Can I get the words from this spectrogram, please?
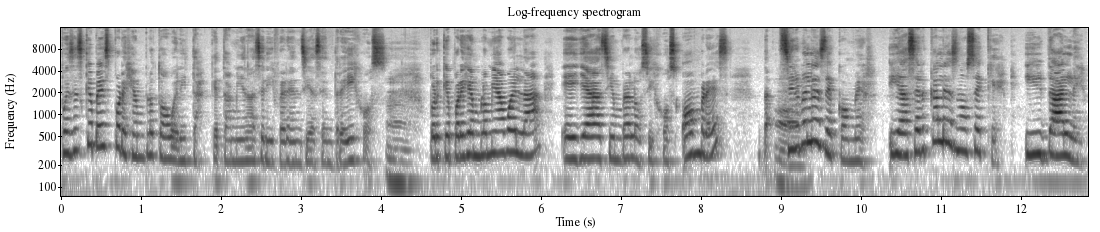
Pues es que ves, por ejemplo, tu abuelita, que también hace diferencias entre hijos. Porque, por ejemplo, mi abuela, ella siempre a los hijos hombres, ah. sírveles de comer y acércales no sé qué y dale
